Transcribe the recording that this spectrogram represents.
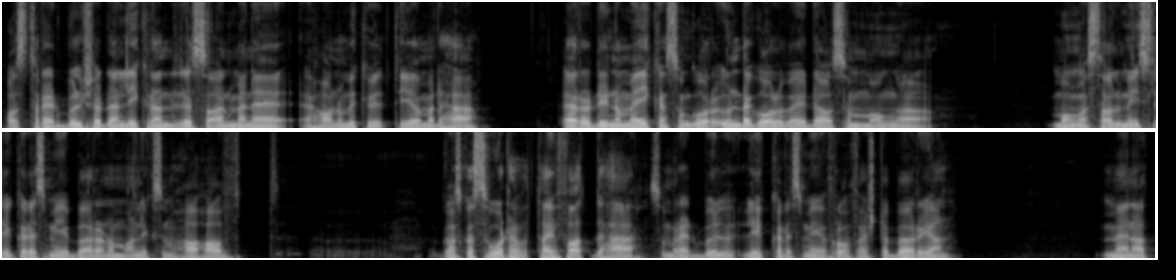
Fast Red Bull körde en liknande design, men det har nog mycket att göra med det här aerodynamiken som går under golvet idag som många, många stall misslyckades med i början. Och man liksom har haft eh, ganska svårt att ta ifatt det här som Red Bull lyckades med från första början. Men att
